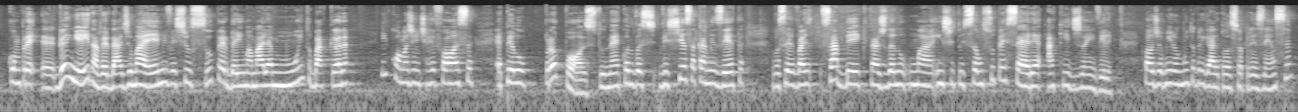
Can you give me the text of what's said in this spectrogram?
Comprei, eh, ganhei, na verdade, uma M, vestiu super bem, uma malha muito bacana. E como a gente reforça, é pelo propósito, né? Quando você vestir essa camiseta, você vai saber que está ajudando uma instituição super séria aqui de Joinville. Cláudia Miro, muito obrigada pela sua presença.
